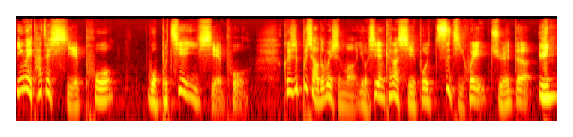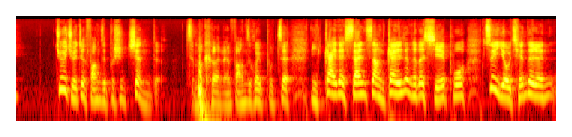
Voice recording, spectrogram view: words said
因为他在斜坡，我不介意斜坡，可是不晓得为什么有些人看到斜坡自己会觉得晕，就会觉得这个房子不是正的。怎么可能房子会不正？你盖在山上，盖任何的斜坡，最有钱的人，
